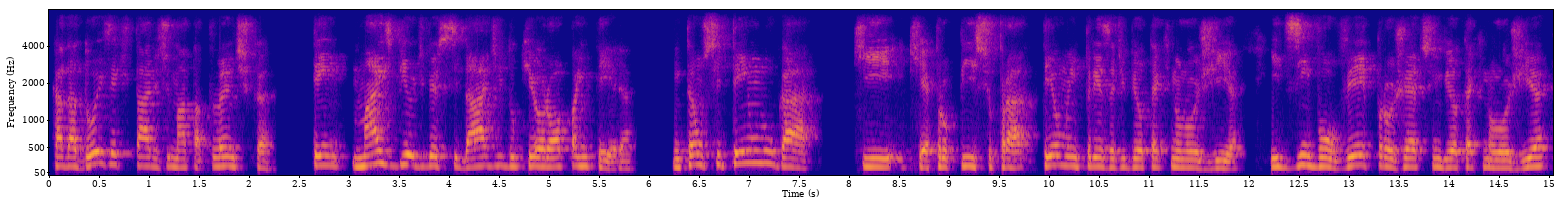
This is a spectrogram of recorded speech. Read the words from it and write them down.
cada dois hectares de Mata Atlântica tem mais biodiversidade do que a Europa inteira. Então, se tem um lugar que, que é propício para ter uma empresa de biotecnologia e desenvolver projetos em biotecnologia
